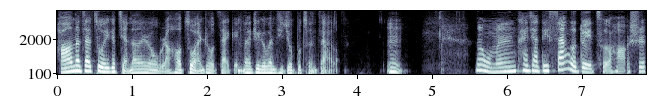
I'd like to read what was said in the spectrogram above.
好，那再做一个简单的任务，然后做完之后再给，那这个问题就不存在了。嗯，那我们看一下第三个对策哈，是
